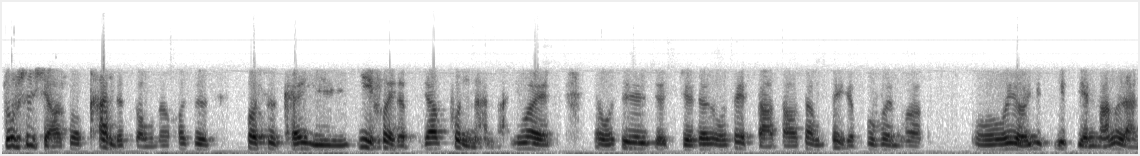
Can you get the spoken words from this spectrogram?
都市小说看得懂的，或是或是可以意会的比较困难吧，因为我是就觉得我在岛岛上这个部分的话，我我有一一点茫然，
